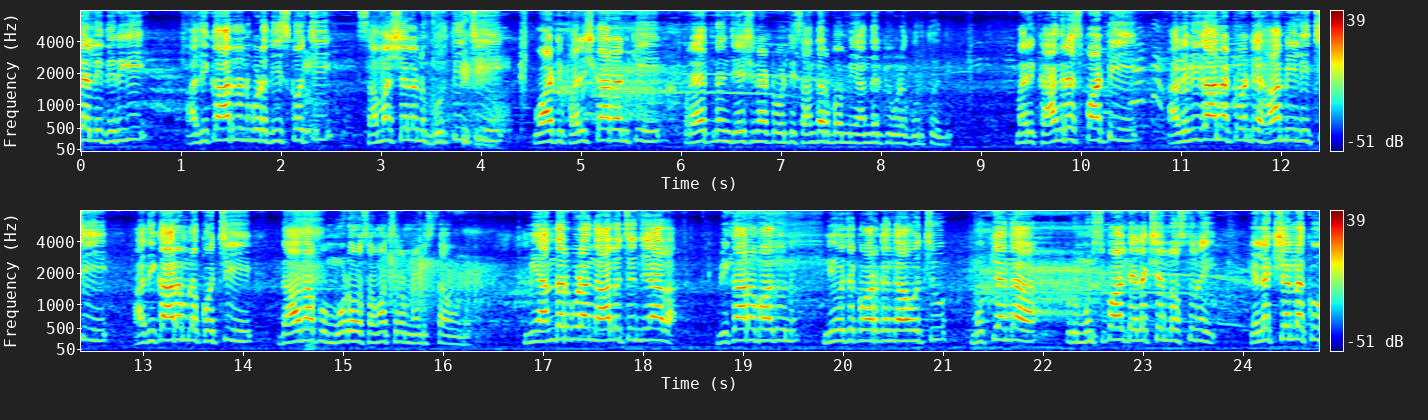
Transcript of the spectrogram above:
గల్లీ తిరిగి అధికారులను కూడా తీసుకొచ్చి సమస్యలను గుర్తించి వాటి పరిష్కారానికి ప్రయత్నం చేసినటువంటి సందర్భం మీ అందరికీ కూడా గుర్తుంది. మరి కాంగ్రెస్ పార్టీ అలవిగానటువంటి హామీలు ఇచ్చి అధికారంలోకి వచ్చి దాదాపు మూడవ సంవత్సరం నడుస్తూ ఉన్నది. మీ అందరు కూడా ఇంకా ఆలోచన చేయాలా? వికారాబాదు నియోజకవర్గం కావచ్చు ముఖ్యంగా ఇప్పుడు మున్సిపాలిటీ ఎలక్షన్లు వస్తున్నాయి. ఎలక్షన్లకు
